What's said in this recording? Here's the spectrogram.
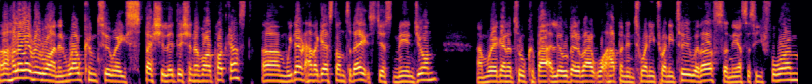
Uh, hello, everyone, and welcome to a special edition of our podcast. Um, we don't have a guest on today; it's just me and John, and we're going to talk about a little bit about what happened in 2022 with us and the SSE Forum,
